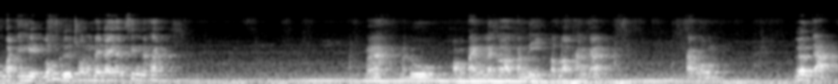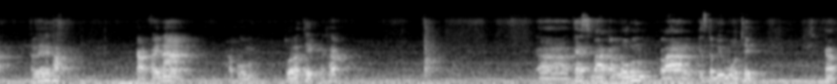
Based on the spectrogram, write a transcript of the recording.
อุบัติเหตุล้มหรือชนใดๆทั้งสิ้นนะครับ มามาดูของแต่งและก็ตำหนิรอบๆคันกัน ครับผม เริ่มจากอันนี้นะครับ กาดไฟหน้าครับผมตัวละเทคนะครับแคสบาร์กันล้มกลาง SW Motec ครับ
